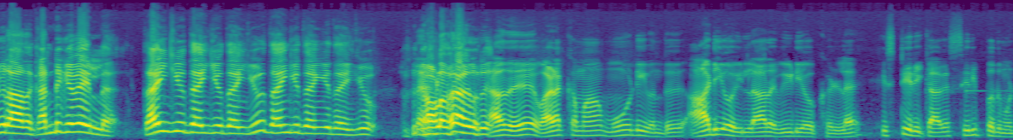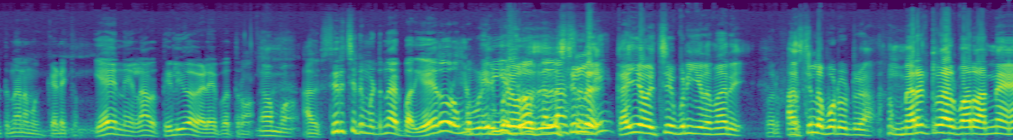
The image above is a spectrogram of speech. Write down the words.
இவர் அதை கண்டுக்கவே இல்லை. Thank you thank you thank you thank you thank you thank you அவ்வளோதான் இவர் அதாவது வழக்கமாக மோடி வந்து ஆடியோ இல்லாத வீடியோக்களில் ஹிஸ்டரிக்காக சிரிப்பது மட்டும்தான் நமக்கு கிடைக்கும். ஏன் எல்லாம் அதை தெளிவாக வேலையை பார்த்துருவோம் ஆமா. அவர் சிரிச்சிட்டு மட்டும்தான் இருப்பார். ஏதோ ரொம்ப பெரிய ஒரு கையை வச்சு இப்படிங்கிற மாதிரி. ஒரு ஸ்டில்ல போட்டு விட்டுருவான். மிரட்டுறாரு பாரு அண்ணே.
